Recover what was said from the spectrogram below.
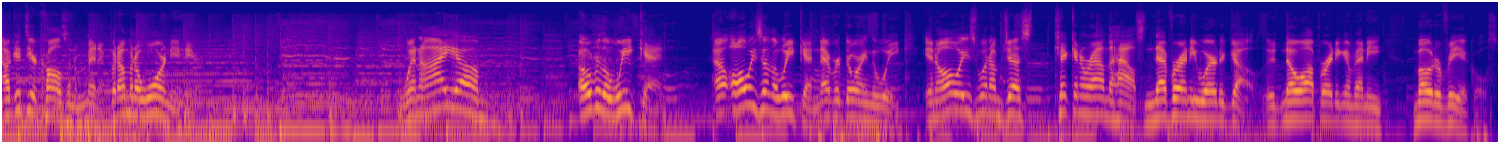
I'll get to your calls in a minute, but I'm going to warn you here. When I um over the weekend, Uh, always on the weekend, never during the week, and always when I'm just kicking around the house, never anywhere to go. There's no operating of any motor vehicles.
